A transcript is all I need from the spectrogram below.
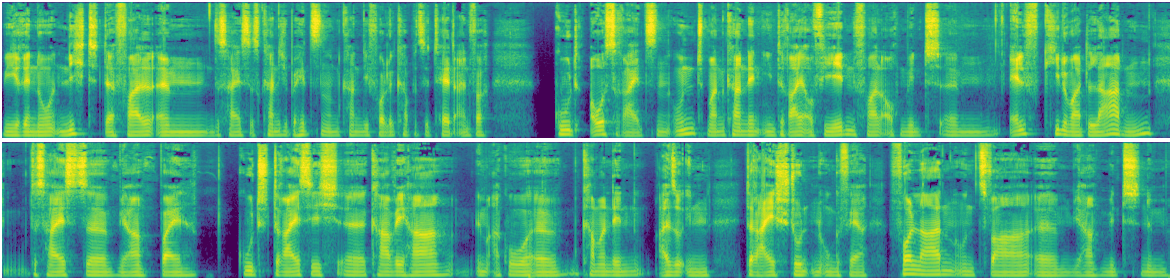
wie Renault nicht der Fall. Ähm, das heißt, es kann nicht überhitzen und kann die volle Kapazität einfach gut ausreizen und man kann den i3 auf jeden Fall auch mit ähm, 11 Kilowatt laden. Das heißt, äh, ja, bei gut 30 äh, kWh im Akku äh, kann man den also in drei Stunden ungefähr vollladen und zwar ähm, ja mit einem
